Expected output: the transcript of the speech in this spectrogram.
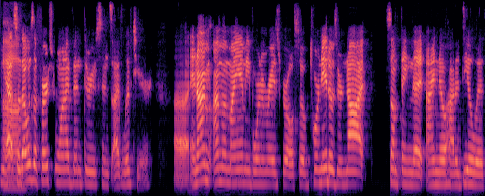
Yeah, um, so that um, was the first one I've been through since I've lived here. Uh, and I'm I'm a Miami born and raised girl, so tornadoes are not something that I know how to deal with.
